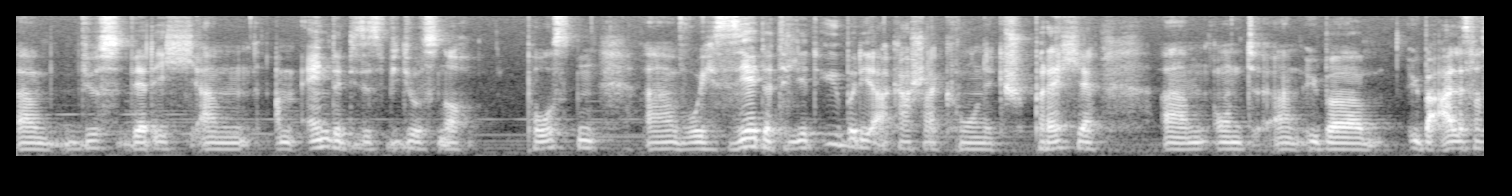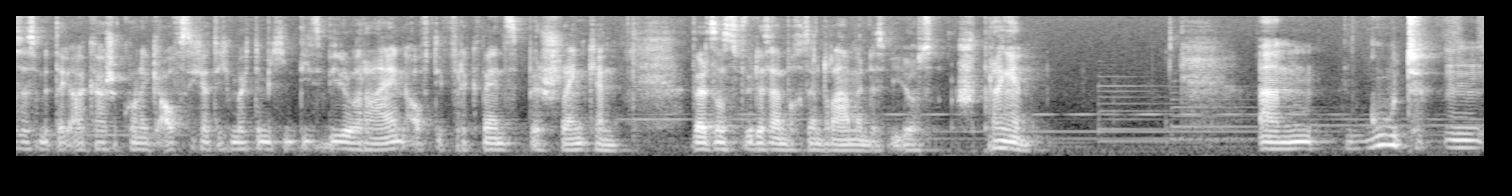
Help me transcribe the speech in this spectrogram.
ähm, werde ich ähm, am Ende dieses Videos noch posten, äh, wo ich sehr detailliert über die Akasha-Chronik spreche ähm, und ähm, über, über alles, was es mit der Akasha Chronik auf sich hat. Ich möchte mich in diesem Video rein auf die Frequenz beschränken, weil sonst würde es einfach den Rahmen des Videos sprengen. Ähm, gut, hm,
